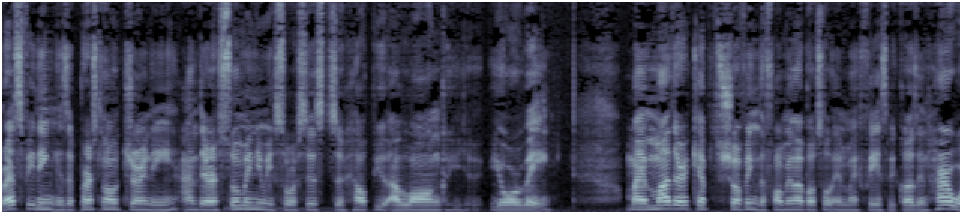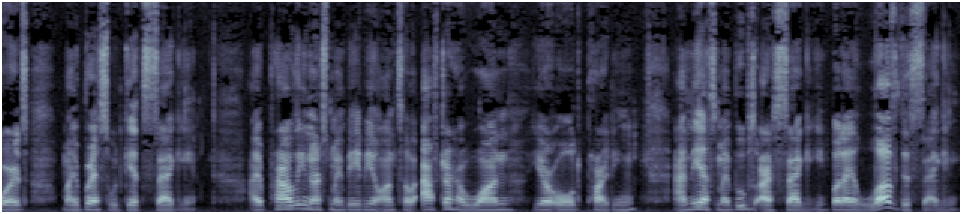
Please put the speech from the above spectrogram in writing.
Breastfeeding is a personal journey, and there are so many resources to help you along your way. My mother kept shoving the formula bottle in my face because, in her words, my breasts would get saggy. I proudly nursed my baby until after her one year old party. And yes, my boobs are saggy, but I love this saggy.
